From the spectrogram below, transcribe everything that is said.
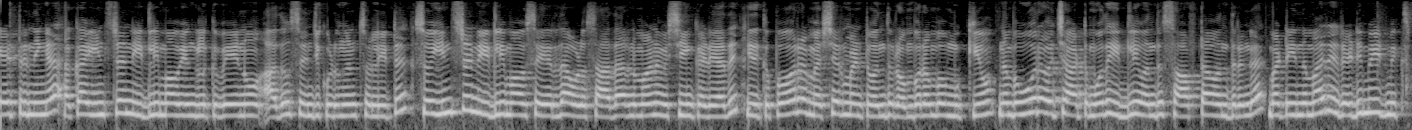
கேட்டிருந்தீங்க அக்கா இன்ஸ்டன்ட் இட்லி மாவு எங்களுக்கு வேணும். அதுவும் செஞ்சு கொடுங்கன்னு சொல்லிட்டு. ஸோ இன்ஸ்டன்ட் இட்லி மாவு செய்யறது அவ்வளோ சாதாரணமான விஷயம் கிடையாது. இதுக்கு போற மெஷர்மெண்ட் வந்து ரொம்ப ரொம்ப முக்கியம். நம்ம ஊற வச்சு ஆட்டும் போது இட்லி வந்து சாஃப்டா வந்துருங்க. பட் இந்த மாதிரி ரெடிமேட் மிக்ஸ்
